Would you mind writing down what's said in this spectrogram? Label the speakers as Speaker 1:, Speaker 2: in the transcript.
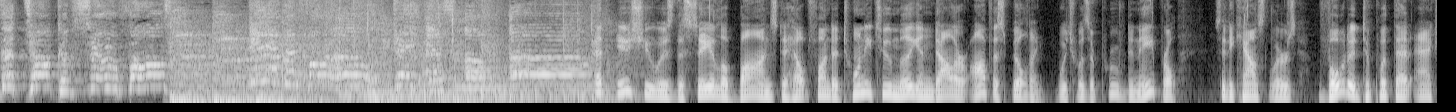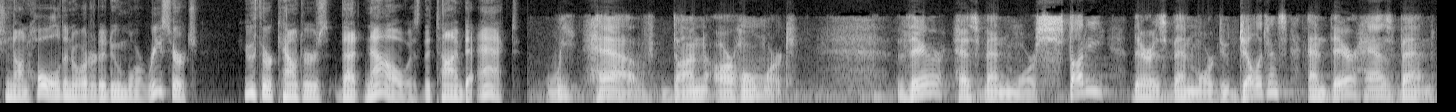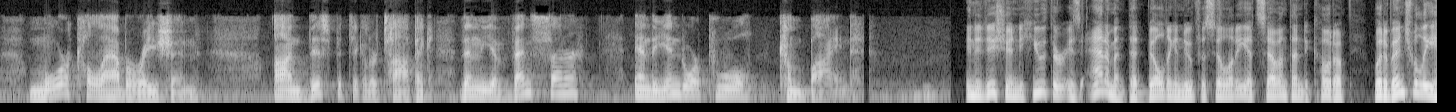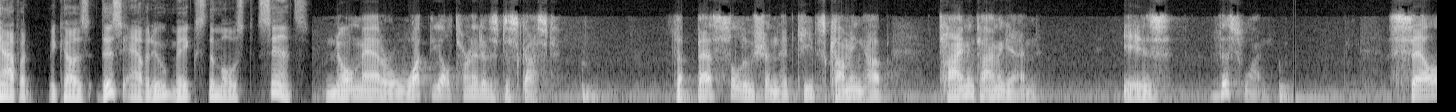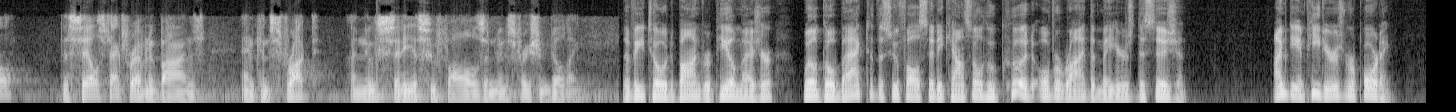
Speaker 1: The talk of Sioux Falls, 1140 KSOO.
Speaker 2: At issue is the sale of bonds to help fund a $22 million office building, which was approved in April. City councilors voted to put that action on hold in order to do more research. Huether counters that now is the time to act.
Speaker 3: we have done our homework. There has been more study, there has been more due diligence, and there has been more collaboration on this particular topic than the event center and the indoor pool combined.
Speaker 2: In addition, Huether is adamant that building a new facility at 7th and Dakota would eventually happen because this avenue makes the most sense.
Speaker 3: No matter what the alternatives discussed, the best solution that keeps coming up time and time again is this one. Sell the sales tax revenue bonds and construct a new City of Sioux Falls administration building.
Speaker 2: The vetoed bond repeal measure will go back to the Sioux Falls City Council, who could override the mayor's decision. I'm Dan Peters reporting.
